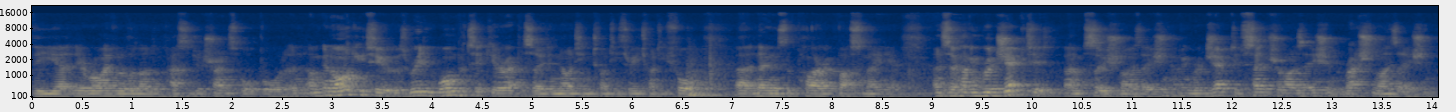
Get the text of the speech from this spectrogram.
the, uh, the arrival of the London Passenger Transport Board. And I'm going to argue to you it was really one particular episode in 1923-24 uh, known as the Pirate Bus Mania. And so having rejected um, socialisation, having rejected centralisation, rationalisation,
